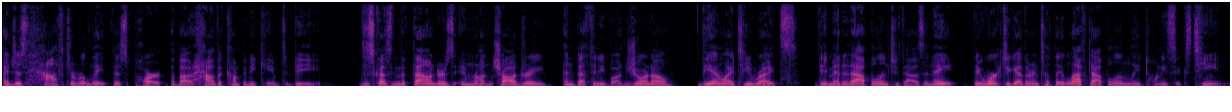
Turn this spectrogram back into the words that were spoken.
I just have to relate this part about how the company came to be. Discussing the founders, Imran Chaudhri and Bethany Bongiorno, the NYT writes They met at Apple in 2008. They worked together until they left Apple in late 2016.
